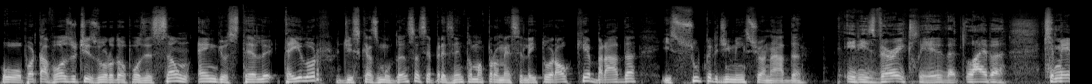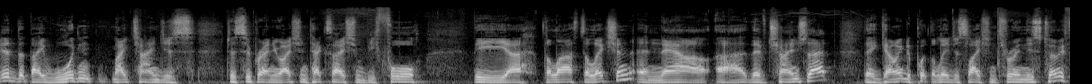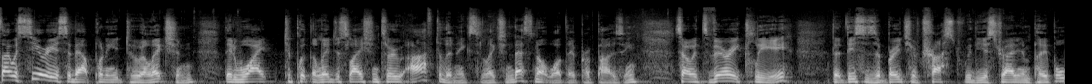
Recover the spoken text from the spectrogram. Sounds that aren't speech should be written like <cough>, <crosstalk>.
O porta-voz do Tesouro da Oposição, Angus Taylor, diz que as mudanças representam uma promessa eleitoral quebrada e superdimensionada. It is very clear that Labor committed that they wouldn't make changes to superannuation taxation before the uh, the last election, and now uh, they've changed that. They're going to put the legislation through in this term. If they were serious about putting it to election, they'd wait to put the legislation through after the next election. That's not what they're proposing. So it's very clear that this is a breach of trust with the Australian people.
